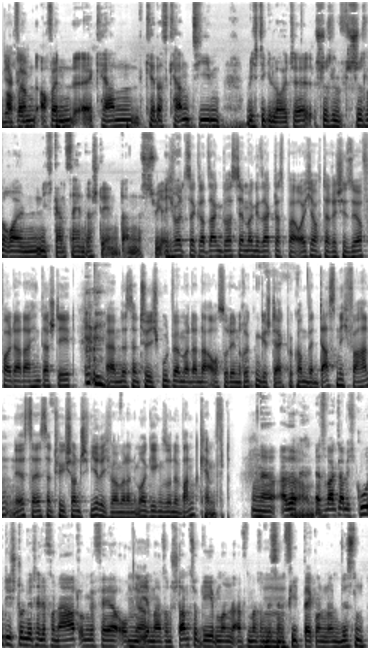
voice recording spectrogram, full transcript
Ja, auch, wenn, auch wenn äh, Kern, das Kernteam, wichtige Leute, Schlüssel, Schlüsselrollen nicht ganz dahinter stehen, dann ist es schwierig. Ich wollte es ja gerade sagen, du hast ja immer gesagt, dass bei euch auch der Regisseur voll da dahinter steht. ähm, das ist natürlich gut, wenn man dann da auch so den Rücken gestärkt bekommt. Wenn das nicht vorhanden ist, dann ist es natürlich schon schwierig, weil man dann immer gegen so eine Wand kämpft. Ja, also ähm. es war, glaube ich, gut, die Stunde Telefonat ungefähr, um ja. ihr mal so einen Stand zu geben und einfach mal so ein bisschen mhm. Feedback und, und Wissen,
